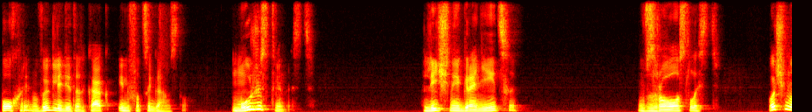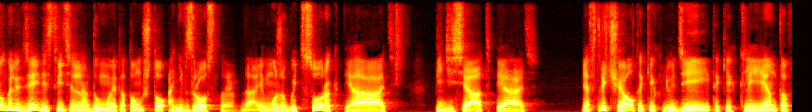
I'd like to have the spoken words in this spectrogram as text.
похрен выглядит это как инфо-цыганство. Мужественность, личные границы, взрослость. Очень много людей действительно думает о том, что они взрослые, да, им может быть 45, 55. Я встречал таких людей, таких клиентов,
